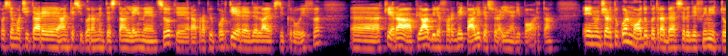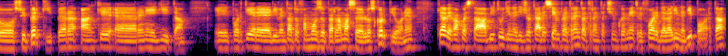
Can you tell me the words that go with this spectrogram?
Possiamo citare anche sicuramente Stanley Menzo, che era proprio portiere dell'Ajax di Cruyff, eh, che era più abile fuori dai pali che sulla linea di porta. E in un certo qual modo potrebbe essere definito sweeper keeper anche eh, René Ghita, il portiere diventato famoso per la mossa dello scorpione, che aveva questa abitudine di giocare sempre 30-35 metri fuori dalla linea di porta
